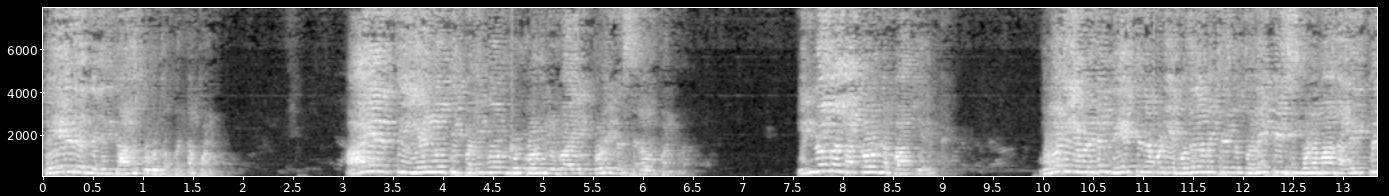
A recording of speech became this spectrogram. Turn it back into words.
பேரிடர் நிதிக்காக கொடுக்கப்பட்ட பணம். ஆயிரத்தி எழுநூத்தி பதிமூன்று கோடி ரூபாயும் கூட இந்த செலவு பண்ணலாம். இன்னும் அந்த அக்கௌண்ட்ல பாக்கி இருக்கு. மோடி அவர்கள் நேற்று நம்முடைய முதலமைச்சருக்கு தொலைபேசி மூலமாக அழைத்து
